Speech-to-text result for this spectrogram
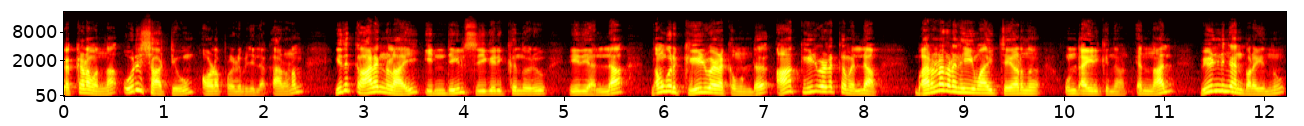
വെക്കണമെന്ന ഒരു ശാഠ്യവും അവിടെ പ്രകടിപ്പിച്ചില്ല. കാരണം ഇത് കാലങ്ങളായി ഇന്ത്യയിൽ സ്വീകരിക്കുന്ന ഒരു രീതിയല്ല. നമുക്കൊരു കീഴ്വഴക്കമുണ്ട്. ആ കീഴ്വഴക്കമെല്ലാം ഭരണഘടനയുമായി ചേർന്ന് ഉണ്ടായിരിക്കുന്നതാണ്. എന്നാൽ വീണ്ടും ഞാൻ പറയുന്നു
